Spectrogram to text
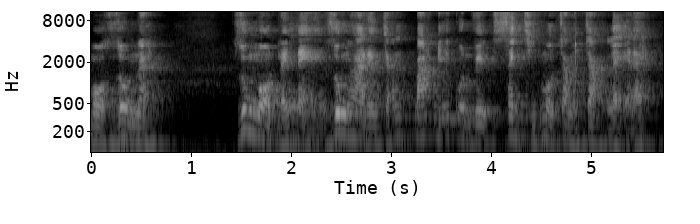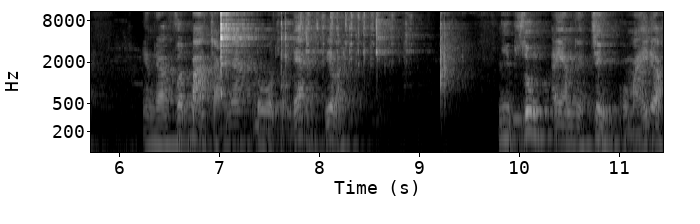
một dung này. Dung một đánh lẻ dung hai đánh chẵn bát đĩa quân vị xanh chín một trăm phần trăm lẻ này. Em đã vẫn ba trắng nhá đồ chuẩn đét này tiếp này nhịp dung anh em thể chỉnh của máy được.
